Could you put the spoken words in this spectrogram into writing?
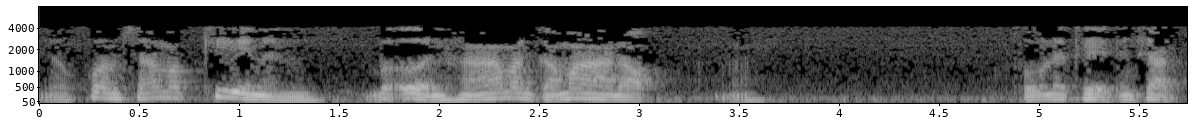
เดี๋ยวความสามัคคีนั่นบ่เอิญหามันก็มาดอก ผมในเทศทั้งสัตว์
